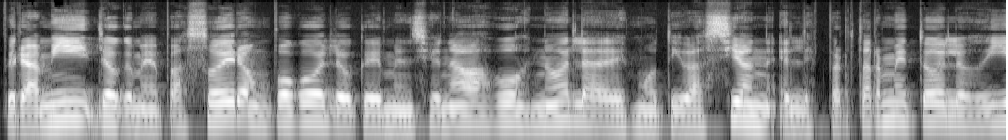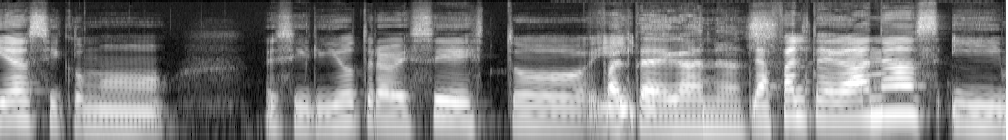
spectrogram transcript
Pero a mí lo que me pasó era un poco lo que mencionabas vos, ¿no? La desmotivación, el despertarme todos los días y como decir, y otra vez esto. Falta de ganas. La falta de ganas y,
